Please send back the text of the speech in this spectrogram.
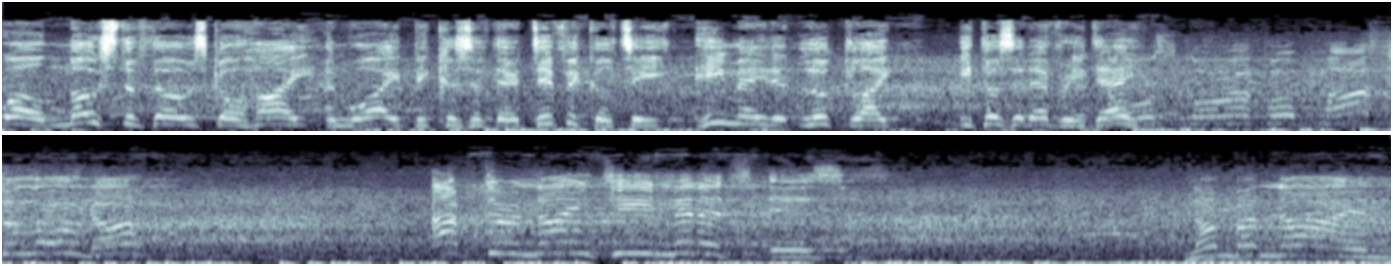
Well, most of those go high and wide because of their difficulty. He made it look like he does it every day. Scorer for Barcelona after 19 minutes is number nine,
